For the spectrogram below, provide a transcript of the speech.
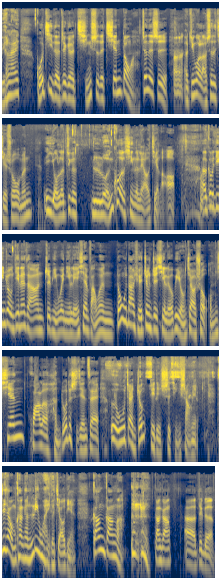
原来国际的这个情势的牵动啊，真的是呃，经过老师的解说，我们有了这个轮廓性的了解了啊、哦。呃，各位听众，今天早上志平为您连线访问东吴大学政治系刘碧荣教授。我们先花了很多的时间在俄乌战争这件事情上面，接下来我们看看另外一个焦点。刚刚啊，咳 咳刚刚呃，这个。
